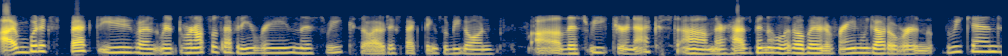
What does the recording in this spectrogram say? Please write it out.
I would expect even we're not supposed to have any rain this week, so I would expect things will be going uh, this week or next. Um, there has been a little bit of rain we got over in the weekend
